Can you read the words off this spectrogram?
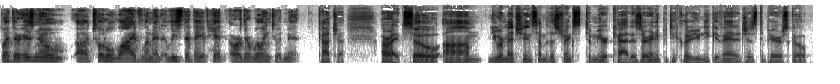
but there is no uh, total live limit at least that they have hit or they're willing to admit Gotcha. All right. So um, you were mentioning some of the strengths to Meerkat. Is there any particular unique advantages to Periscope,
